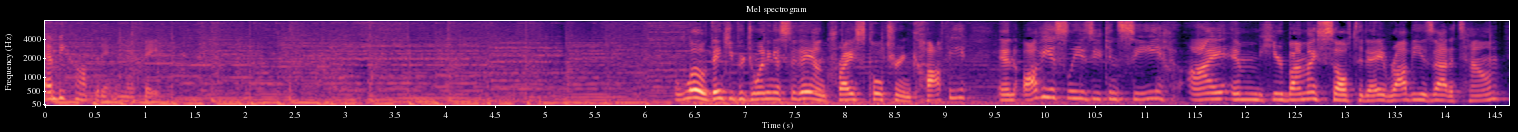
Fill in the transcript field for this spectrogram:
and be confident in their faith. Hello, thank you for joining us today on Christ, Culture, and Coffee. And obviously, as you can see, I am here by myself today. Robbie is out of town.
